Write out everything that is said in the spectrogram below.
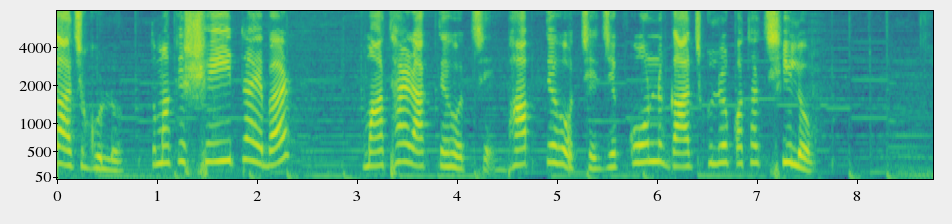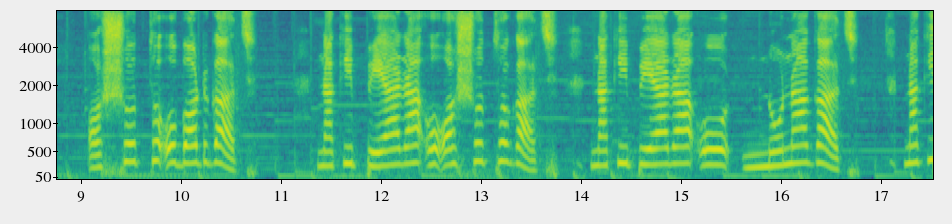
গাছগুলো? তোমাকে সেইটা এবার মাথায় রাখতে হচ্ছে, ভাবতে হচ্ছে যে কোন গাছগুলোর কথা ছিল। অশ্বত্থ ও বট গাছ, নাকি পেয়ারা ও অশ্বত্থ গাছ, নাকি পেয়ারা ও নোনা গাছ, নাকি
